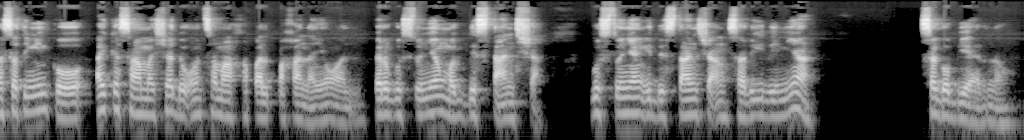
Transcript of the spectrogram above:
na sa tingin ko ay kasama siya doon sa mga kapalpakan na yon. Pero gusto niyang magdistansya. Gusto niyang idistansya ang sarili niya sa gobyerno.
